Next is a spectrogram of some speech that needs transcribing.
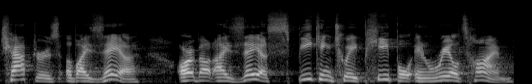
chapters of Isaiah are about Isaiah speaking to a people in real time.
